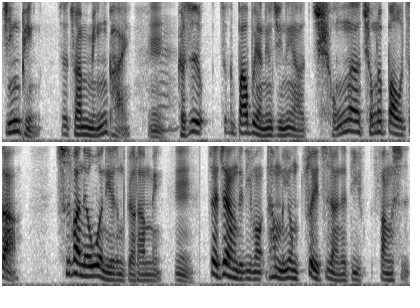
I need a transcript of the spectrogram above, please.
精品，这穿名牌？嗯。可是这个巴布亚纽几内亚穷啊，穷的爆炸，吃饭的问题怎么表达美？嗯，在这样的地方，他们用最自然的地方式，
